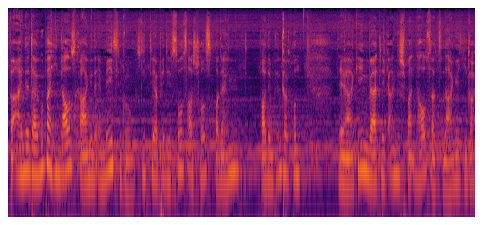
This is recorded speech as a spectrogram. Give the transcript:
Für eine darüber hinausragende Ermäßigung sieht der Petitionsausschuss vor, der, vor dem Hintergrund der gegenwärtig angespannten Haushaltslage jedoch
